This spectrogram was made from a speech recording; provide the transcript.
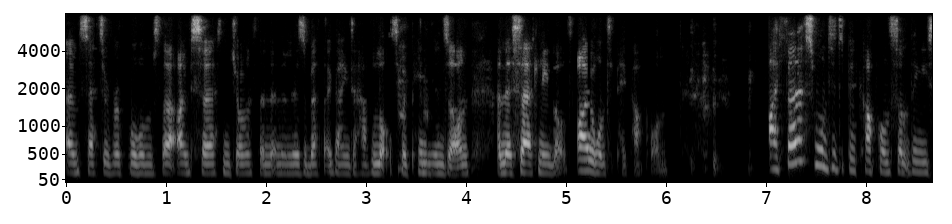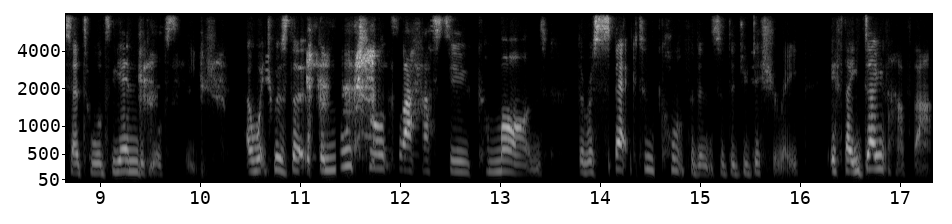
um, set of reforms that I'm certain Jonathan and Elizabeth are going to have lots of opinions on, and there's certainly lots I want to pick up on. I first wanted to pick up on something you said towards the end of your speech, and which was that the Lord Chancellor has to command the respect and confidence of the judiciary if they don't have that,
